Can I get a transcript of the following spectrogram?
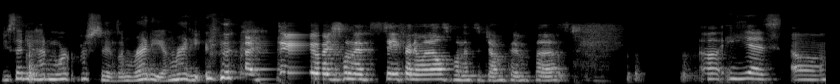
You said you had more questions. I'm ready. I'm ready. I do, I just wanted to see if anyone else wanted to jump in first. Uh, yes. Uh,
